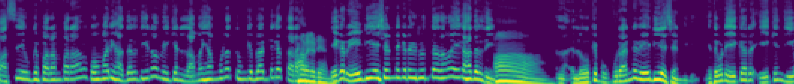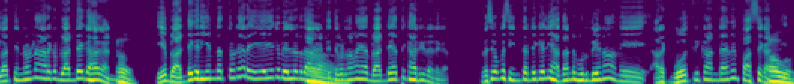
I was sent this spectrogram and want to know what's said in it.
පස්සේ උගේ පරම්පරාව කොහොම හරි හදලා තියෙනවා. මේ කියන්නේ ළමයි හම්බුණත් උන්ගේ බ්ලඩ් එකත් අරගෙන. ඒක රේඩියේෂන් එකට විරුද්ධව තමයි ඒක හදලා තියෙන්නේ. ලෝකෙ පුපුරන්නේ රේඩියේෂන් එකෙන්. එතකොට ඒක ඒකෙන් ජීවත් වෙන්න ඕන අරක බ්ලඩ් එක ගහගන්න. ඔව්. ඒ බ්ලඩ් එක තියෙන්නත් ඕනේ අර ඒ එක බෙල්ලට දාගන්න. එතකොට තමයි ඒ බ්ලඩ් එකත් එක්ක හරියට වැඩ කරන්නේ. ඊට පස්සේ ඔක සින්තටිකලි හදන්න පුරුදු වෙනවා මේ අර ගෝත්‍රික අණ්ඩායමෙන් පස්සේ. කට්ටිය.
